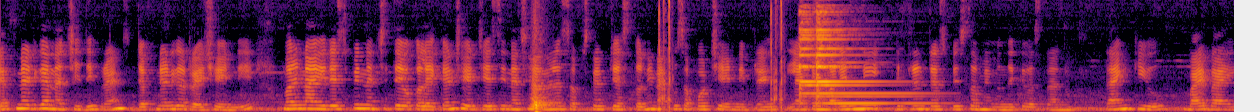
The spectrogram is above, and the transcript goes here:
డెఫినెట్గా నచ్చింది ఫ్రెండ్స్ డెఫినెట్గా ట్రై చేయండి. మరి నా ఈ రెసిపీ నచ్చితే ఒక లైక్ అండ్ షేర్ చేసి నా ఛానల్ సబ్స్క్రైబ్ చేసుకొని నాకు సపోర్ట్ చేయండి ఫ్రెండ్స్ ఇలాంటి మరిన్ని డిఫరెంట్ రెసిపీస్తో మీ ముందుకు వస్తాను. థ్యాంక్ యూ బాయ్ బాయ్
